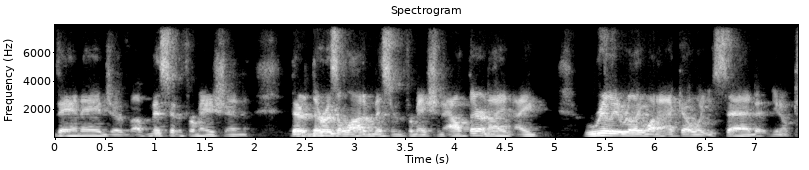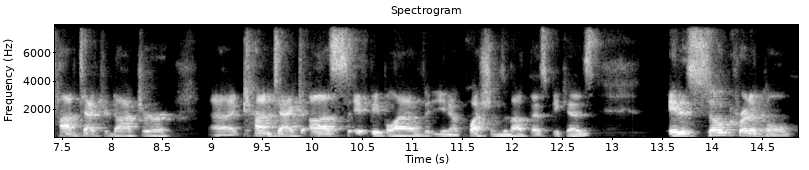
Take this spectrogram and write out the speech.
day and age of, of misinformation, there there is a lot of misinformation out there, and I, I really really want to echo what you said. You know, contact your doctor, uh, contact us if people have you know questions about this because it is so critical.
